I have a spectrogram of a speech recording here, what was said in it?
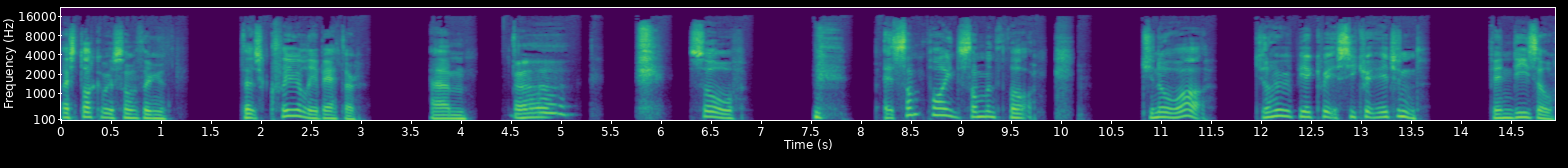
let's talk about something that's clearly better. Um, uh. So, at some point, someone thought, Do you know what? Do you know who would be a great secret agent? Vin Diesel.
